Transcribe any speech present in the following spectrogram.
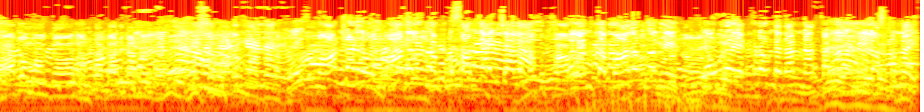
పాప మాకు కావాలి అంతకాడికి మాట్లాడదు బాధలు ఉన్నప్పుడు సంతాయించాలా వాళ్ళు ఎంత బాధ ఉంటుంది ఎవరో ఎక్కడ ఉండదని నా కళ్ళ నీళ్ళు వస్తున్నాయి.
